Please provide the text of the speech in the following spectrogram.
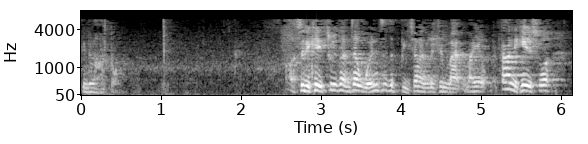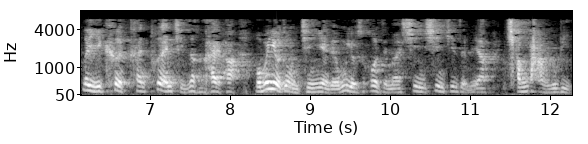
就没办法懂。啊，所以你可以注意到你在文字的比较里面就蛮蛮有。当然，你可以说那一刻看突然紧张很害怕，我们有这种经验的。我们有时候怎么样信信心怎么样强大无比，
